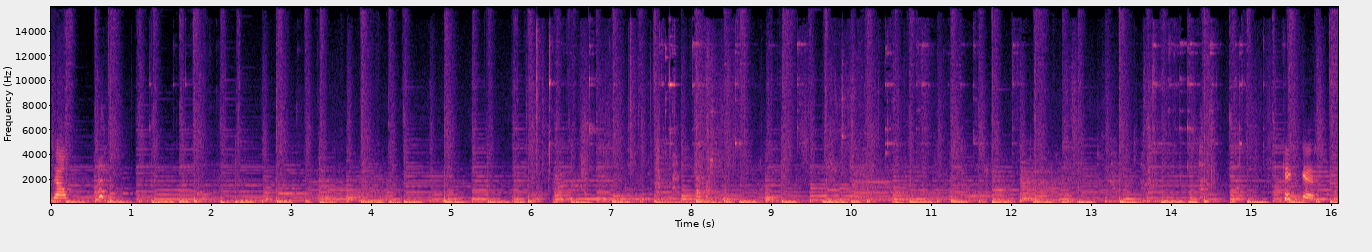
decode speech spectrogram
No. Kick it.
